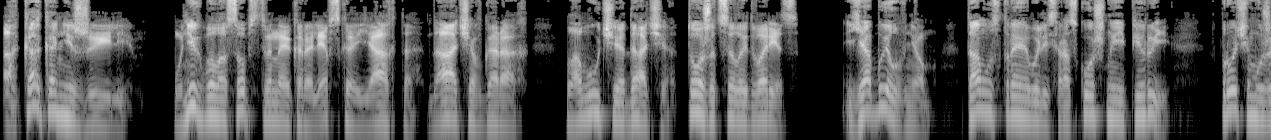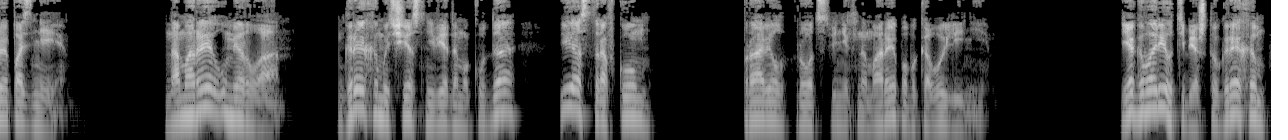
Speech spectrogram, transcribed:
А как они жили! У них была собственная королевская яхта, дача в горах, плавучая дача, тоже целый дворец. Я был в нем, там устраивались роскошные пиры, впрочем, уже позднее. На море умерла. Грехом исчез неведомо куда, и островком правил родственник на море по боковой линии. Я говорил тебе, что Грехом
